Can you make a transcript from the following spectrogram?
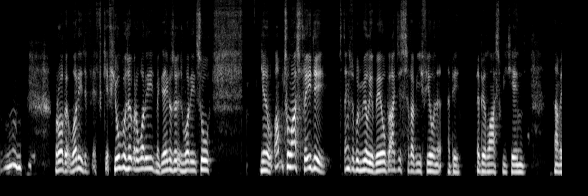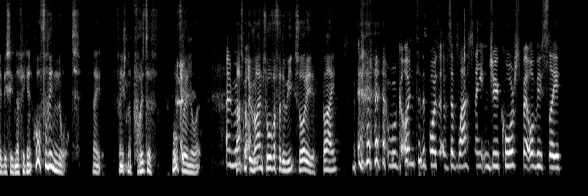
Mm, we're all a bit worried. If, if, if Kyogo's out, we're worried. McGregor's out, is worried. So, you know, up until last Friday, things were going really well, but I just have a wee feeling that maybe maybe last weekend that may be significant. Hopefully not. Right finishing a positive. Hopefully not. And That's my rant over for the week. Sorry. Bye. we'll get on to the positives of last night in due course, but obviously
